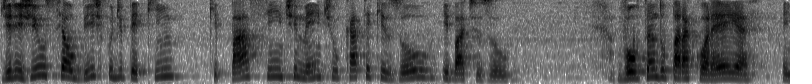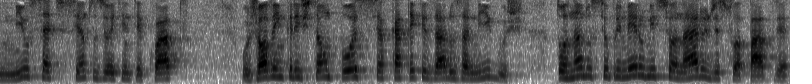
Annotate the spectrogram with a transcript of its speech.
dirigiu-se ao bispo de Pequim, que pacientemente o catequizou e batizou. Voltando para a Coreia em 1784, o jovem cristão pôs-se a catequizar os amigos, tornando-se o primeiro missionário de sua pátria.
